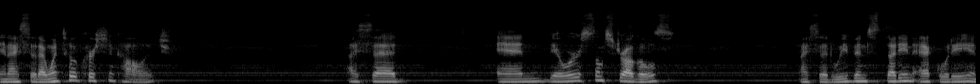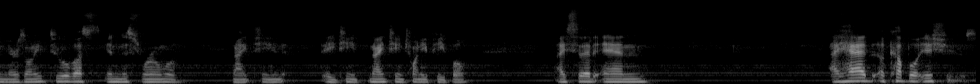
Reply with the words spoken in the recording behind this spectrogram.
and I said, I went to a Christian college. I said, and there were some struggles. I said, We've been studying equity, and there's only two of us in this room of 19, 18, 19, 20 people. I said, and I had a couple issues.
